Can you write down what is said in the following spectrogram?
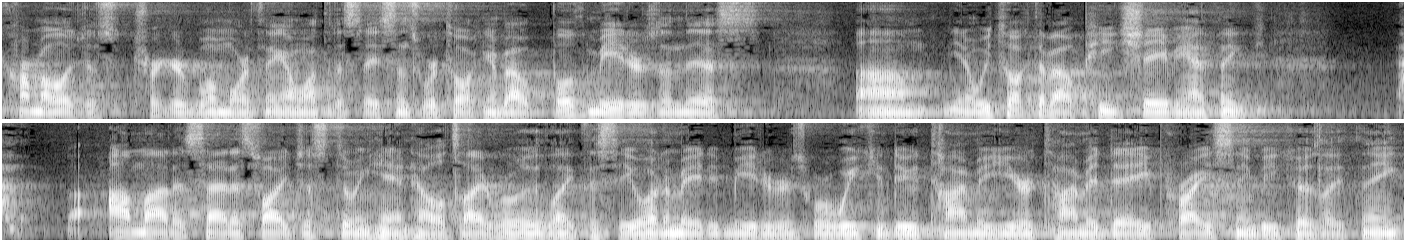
Carmela just triggered one more thing I wanted to say since we're talking about both meters and this. Um, you know, we talked about peak shaving. I think I'm not as satisfied just doing handhelds. I really like to see automated meters where we can do time of year, time of day pricing because I think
